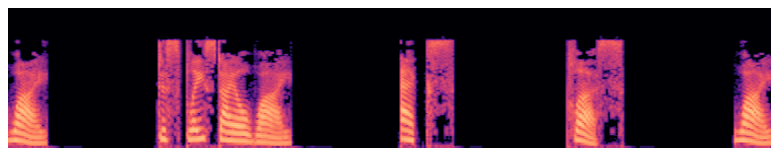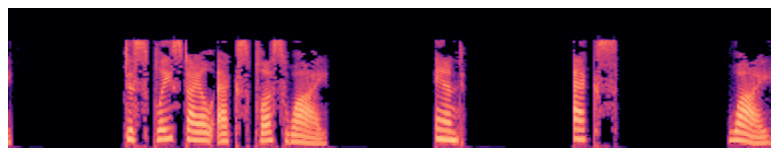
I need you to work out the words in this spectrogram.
y. Display style y. X. Plus. Y. Display style x plus y. And x. Y.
